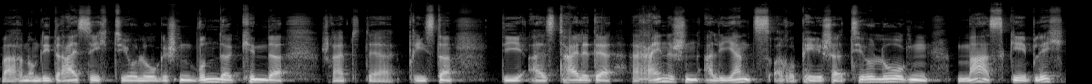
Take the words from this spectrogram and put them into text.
waren um die 30 theologischen Wunderkinder, schreibt der Priester, die als Teile der Rheinischen Allianz europäischer Theologen maßgeblich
